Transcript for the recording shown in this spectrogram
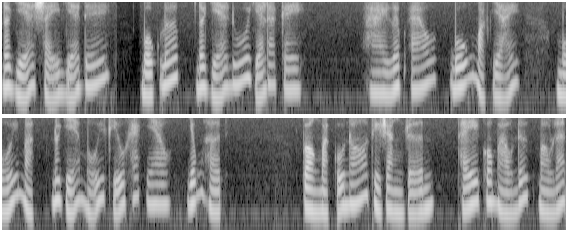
nó vẽ sậy vẽ đế, một lớp nó vẽ đúa vẽ lá cây. Hai lớp áo, bốn mặt giải, mỗi mặt nó vẽ mỗi kiểu khác nhau, giống hệt. Còn mặt của nó thì rằn rợn, thấy có màu đất, màu lá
